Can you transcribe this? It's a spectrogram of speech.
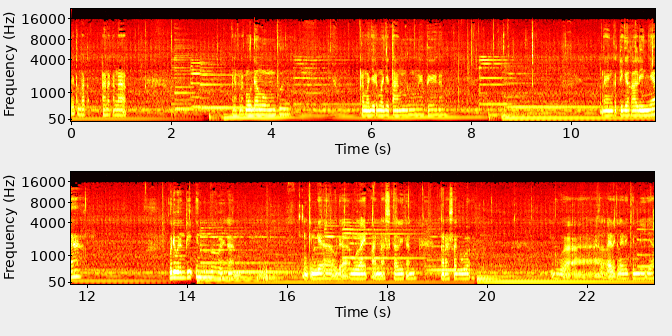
ya tempat anak-anak anak-anak muda ngumpul. Remaja-remaja tanggung itu ya kan. Nah yang ketiga kalinya gue diberhentiin tuh ya kan. Mungkin dia udah mulai panas kali kan ngerasa gue gue ledek-ledekin dia.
